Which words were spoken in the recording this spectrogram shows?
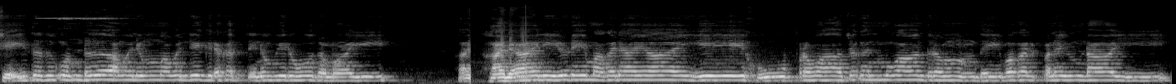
ചെയ്തതുകൊണ്ട് അവനും അവന്റെ ഗ്രഹത്തിനും വിരോധമായി. ഹനാനിയുടെ മകനായ യേഹൂ പ്രവാചകൻ മുഖാന്തരം ദൈവകൽപ്പനയുണ്ടായി.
